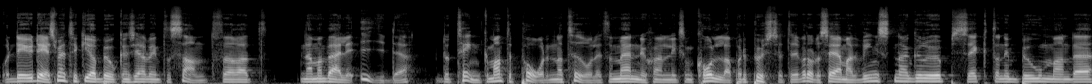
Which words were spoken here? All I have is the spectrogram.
Och det är ju det som jag tycker gör boken så jävla intressant. För att när man väl är i det, då tänker man inte på det naturligt. För människan liksom kollar på det positiva då. Då ser man att vinsterna går upp, sektorn är boomande,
